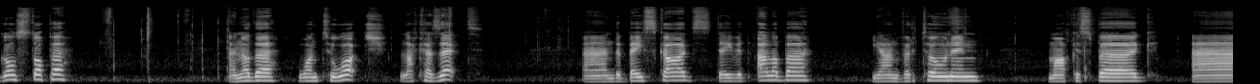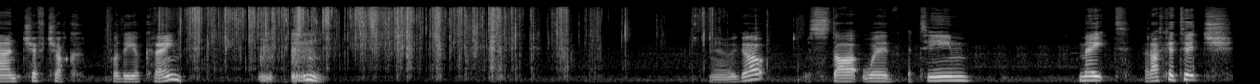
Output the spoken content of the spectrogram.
goal stopper. Another one to watch, Lacazette. And the base cards, David Alaba, Jan Vertonghen, Marcus Berg, and Shevchuk for the Ukraine. there we go. We start with a team mate, Rakitic.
